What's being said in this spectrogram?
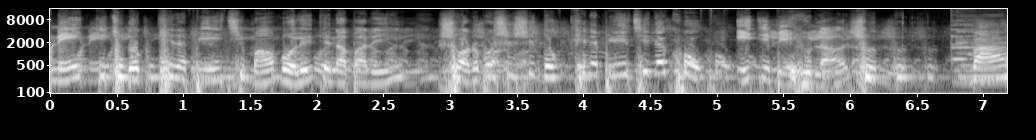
অনেক কিছু দক্ষিণে পেয়েছি মা বলিতে না পারি। সর্বশেষে দক্ষিণে পেয়েছি দেখো এই যে বেহুলা সুন্দর। বাহ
